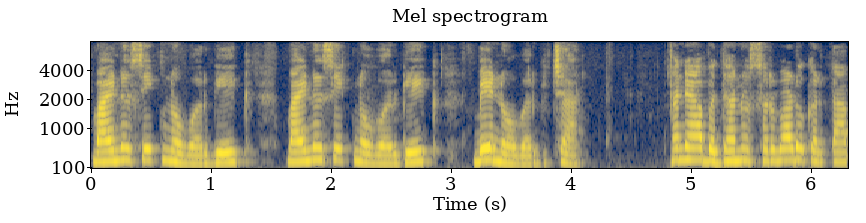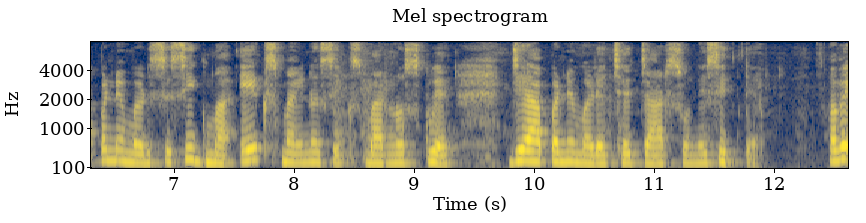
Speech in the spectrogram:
માઇનસ એકનો વર્ગ એક, માઇનસ એકનો વર્ગ એક, બેનો વર્ગ ચાર. અને આ બધાનો સરવાળો કરતાં આપણને મળશે સિગ્મા એક્સ માઇનસ એક્સ બારનો સ્ક્વેર, જે આપણને મળે છે ચારસો સિત્તેર. હવે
